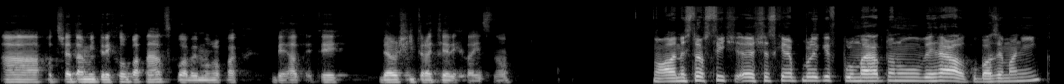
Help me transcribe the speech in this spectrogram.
a potřebuje tam mít rychlou 15, aby mohl pak běhat i ty delší tratě rychleji. No. No ale mistrovství České republiky v půlmaratonu vyhrál Kuba Zemaník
